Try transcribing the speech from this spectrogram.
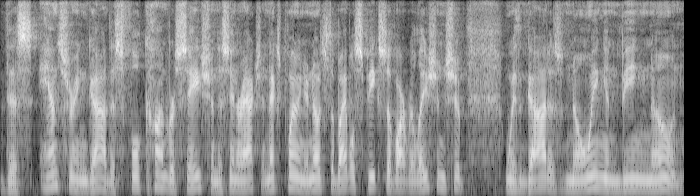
this answering God, this full conversation, this interaction. Next point on your notes the Bible speaks of our relationship with God as knowing and being known.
